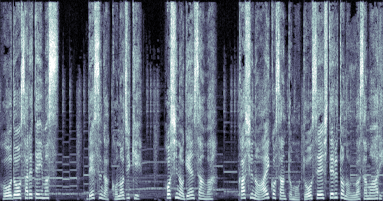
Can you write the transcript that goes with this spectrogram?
報道されています。ですがこの時期星野源さんは歌手の愛子さんとも同棲してるとの噂もあり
